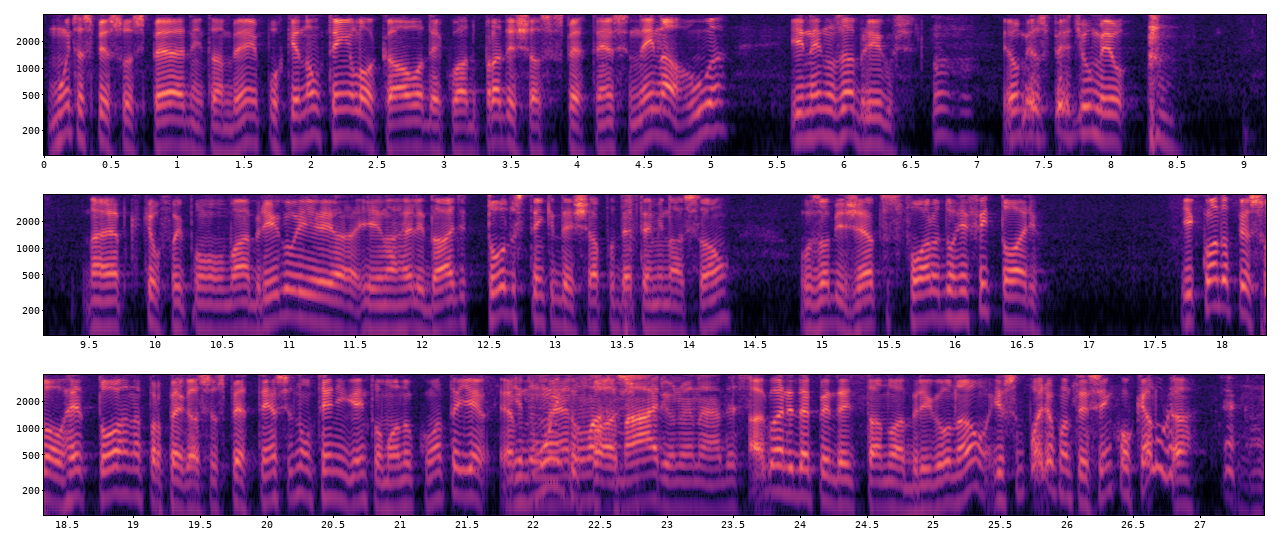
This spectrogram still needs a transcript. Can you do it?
Muitas pessoas perdem também porque não tem local adequado para deixar seus pertences, nem na rua e nem nos abrigos. Uhum. Eu mesmo perdi o meu. Na época que eu fui para um abrigo e, e, na realidade, todos têm que deixar por determinação os objetos fora do refeitório. E quando a pessoa retorna para pegar seus pertences, não tem ninguém tomando conta e é, é e não muito é fácil. armário, não é nada assim. Agora, independente de estar no abrigo ou não, isso pode acontecer em qualquer lugar. Uhum.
